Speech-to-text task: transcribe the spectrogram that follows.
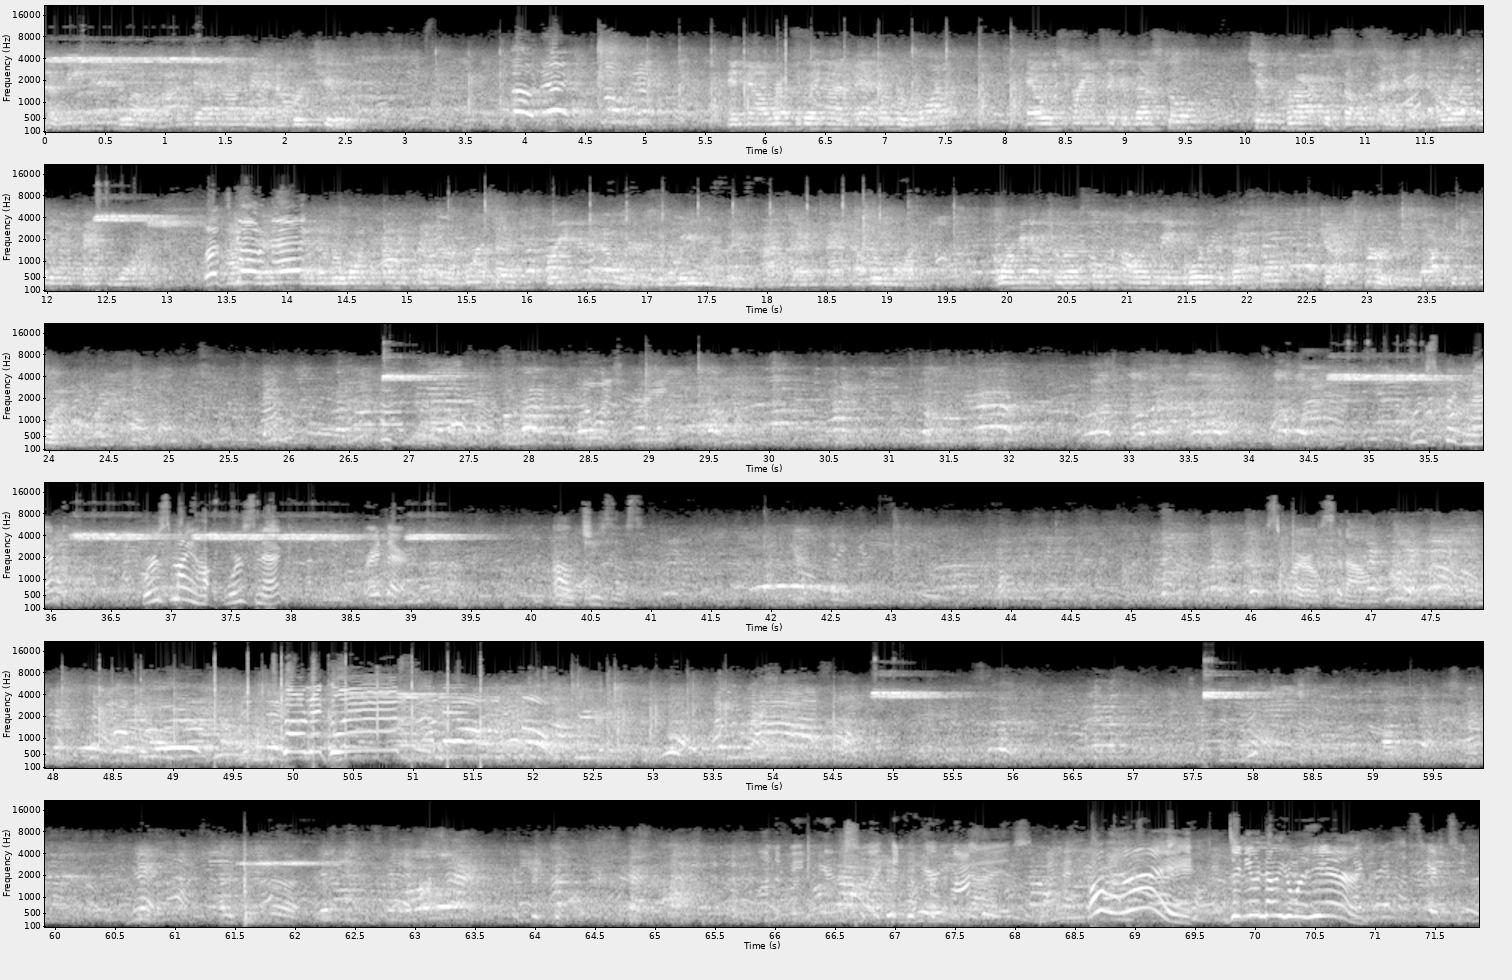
set of main and dwell on deck on mat number two. And now wrestling on mat number one, Alex of Vestal, Tim Brock of South Seneca, now wrestling on mat one. Let's On go, Nick! mat Number one, counter center of Horseheads, Brandon Ellers of Waverly, on deck mat number one. Warming up to wrestle, Colin Van Gordon of Vestal, Josh Bird of Watkins Glen. Where's Big Nick? Where's my where's Nick? Right there. Oh Jesus. Squirrel, sit down. Let's go, Nicholas! I want to be here so I can hear you guys. Oh hi! Didn't even know you were My here. grandma's here too. Is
